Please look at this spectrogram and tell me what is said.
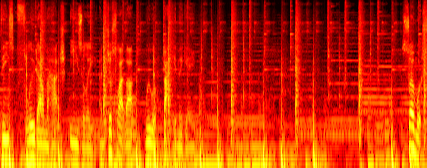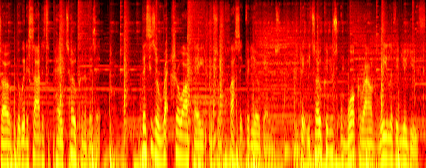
These flew down the hatch easily, and just like that, we were back in the game. So much so that we decided to pay Token a visit. This is a retro arcade with some classic video games. You get your tokens and walk around reliving your youth,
